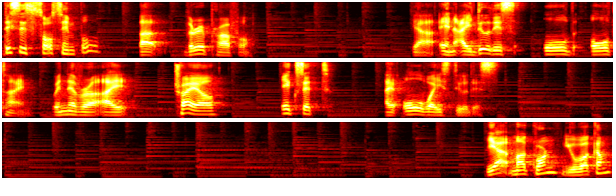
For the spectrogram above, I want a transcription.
This is so simple, but very powerful. Yeah, and I do this all all time. Whenever I trail, exit, I always do this. Yeah, Macron, you're welcome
